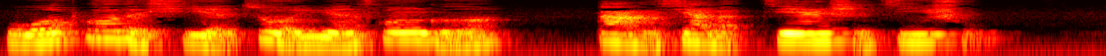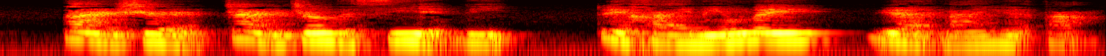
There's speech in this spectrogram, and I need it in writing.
活泼的写作语言风格打下了坚实基础。但是战争的吸引力对海明威越来越大，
